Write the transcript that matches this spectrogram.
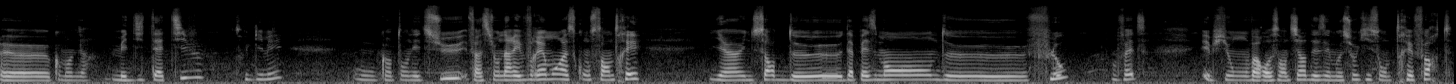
euh, comment dire, méditative entre guillemets. Où quand on est dessus, enfin si on arrive vraiment à se concentrer, il y a une sorte de d'apaisement, de flow en fait. Et puis on va ressentir des émotions qui sont très fortes.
